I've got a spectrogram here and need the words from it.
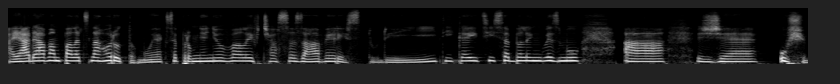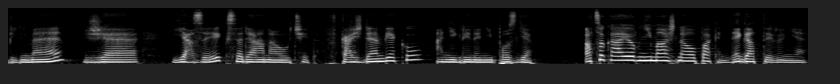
A já dávám palec nahoru tomu, jak se proměňovaly v čase závěry studií týkající se bilingvismu a že už víme, že jazyk se dá naučit v každém věku a nikdy není pozdě. A co, Kájo, vnímáš naopak negativně,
